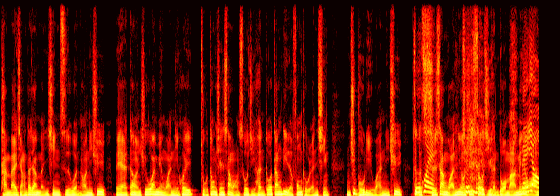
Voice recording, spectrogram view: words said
坦白讲，大家扪心自问哈，你去北海道，你去外面玩，你会主动先上网收集很多当地的风土人情，你去普里玩，你去这个时尚玩，你有去收集很多吗？没有，没有，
